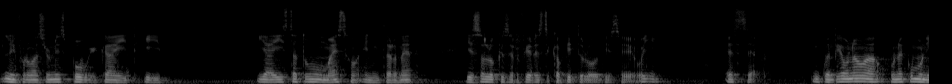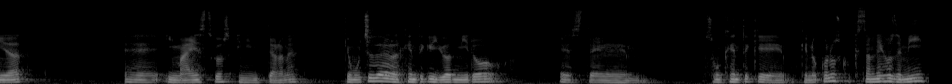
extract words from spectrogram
la información es pública y, y, ahí está tu maestro en Internet. Y eso es a lo que se refiere este capítulo. Dice, oye, este, encuentra una, una comunidad eh, y maestros en Internet, que mucha de la gente que yo admiro este, son gente que, que, no conozco, que están lejos de mí,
